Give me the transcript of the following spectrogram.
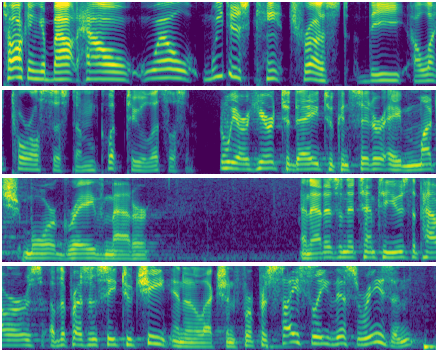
talking about how, well, we just can't trust the electoral system. Clip two, let's listen. We are here today to consider a much more grave matter, and that is an attempt to use the powers of the presidency to cheat in an election. For precisely this reason,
